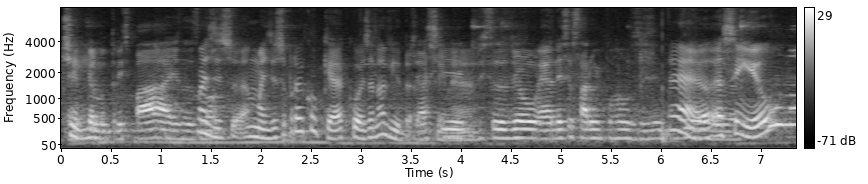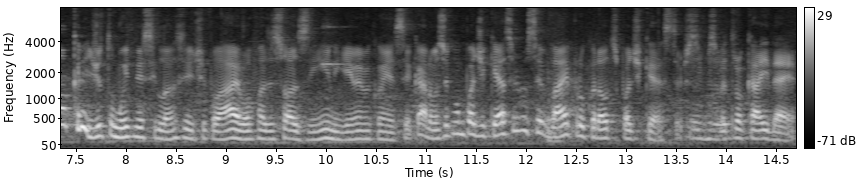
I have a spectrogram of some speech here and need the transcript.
Sim. Pelo três páginas Mas no- isso, mas isso para qualquer coisa na vida, você acha assim, que né? precisa de um é necessário um empurrãozinho É, assim, eu não acredito muito nesse lance de tipo, ah, eu vou fazer sozinho, ninguém vai me conhecer. Cara, você como podcaster, você vai procurar outros podcasters, você vai trocar ideia.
